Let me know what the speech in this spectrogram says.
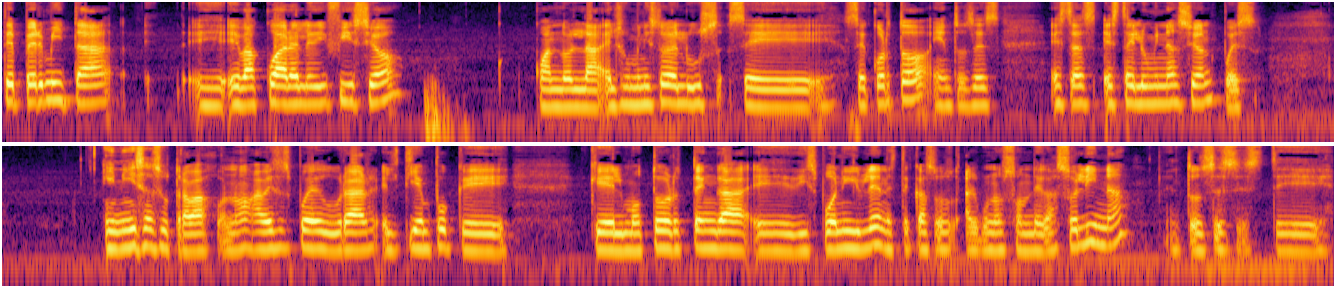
te permita eh, evacuar el edificio cuando la, el suministro de luz se, se cortó y entonces esta, esta iluminación pues inicia su trabajo, ¿no? A veces puede durar el tiempo que, que el motor tenga eh, disponible, en este caso algunos son de gasolina, entonces este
